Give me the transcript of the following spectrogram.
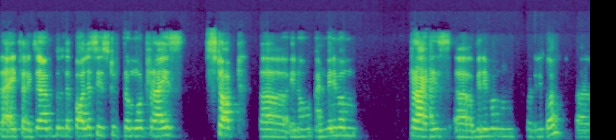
right? For example, the policies to promote rice stopped, uh, you know, and minimum price, uh, minimum, what do you call? Uh,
